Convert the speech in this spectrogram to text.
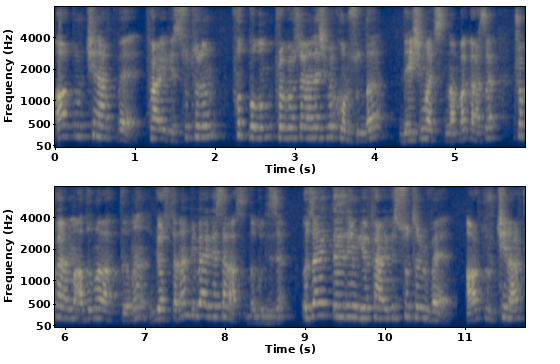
Arthur Kinart ve Fergus Sutter'ın futbolun profesyonelleşme konusunda değişim açısından bakarsak çok önemli adımlar attığını gösteren bir belgesel aslında bu dizi. Özellikle dediğim gibi Fergus Sutter ve Arthur Kinart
